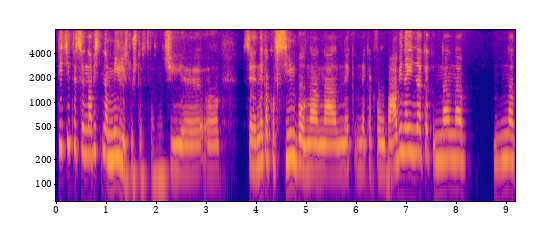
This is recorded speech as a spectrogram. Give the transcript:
птиците се навистина мили суштества, значи е, се некаков символ на, на нек, некаква убавина и некак, на, на, на,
